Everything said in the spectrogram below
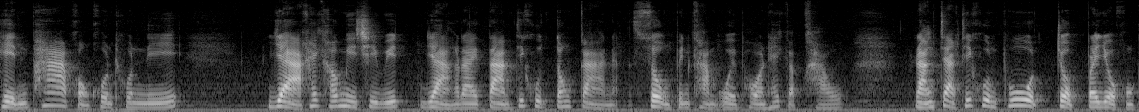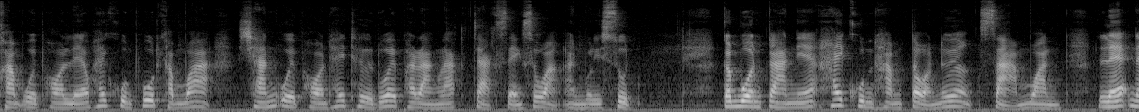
เห็นภาพของคนคนนี้ อยากให้เขามีชีวิตอย่างไรตามที่คุณต้องการส่งเป็นคำอวยพรให้กับเขา หลังจากที่คุณพูดจบประโยคของคำอวยพรแล้วให้คุณพูดคำว่า ฉันอวยพรให้เธอด้วยพลังรักจากแสงสว่างอันบริสุทธิ์ กระบวนการนี้ให้คุณทำต่อเนื่อง 3 วัน และใน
